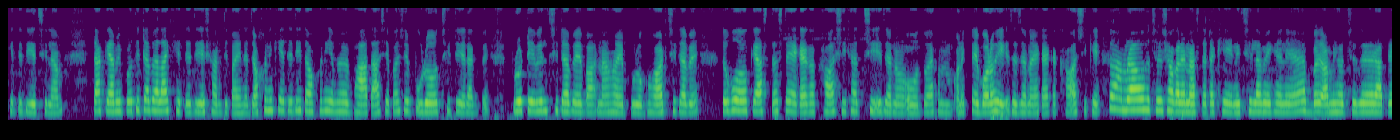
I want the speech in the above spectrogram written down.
খেতে দিয়েছিলাম তাকে আমি প্রতিটা বেলায় খেতে দিয়ে শান্তি পাই না। যখনই খেতে দিই তখনই এভাবে ভাত আশেপাশে পুরো ছিটিয়ে রাখবে, পুরো টেবিল ছিটাবে বা না হয় পুরো ঘর ছিটাবে। তবুও ওকে আস্তে আস্তে একা একা খাওয়া শিখাচ্ছি যেন ও তো এখন অনেকটাই বড় হয়ে গেছে যেন একা একা খাওয়া শিখে। তো আমরাও হচ্ছে সকালে নাস্তাটা খেয়ে নিচ্ছিলাম এখানে। আমি হচ্ছে যে রাত্রে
